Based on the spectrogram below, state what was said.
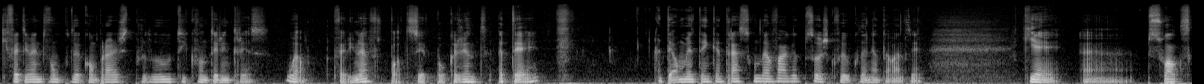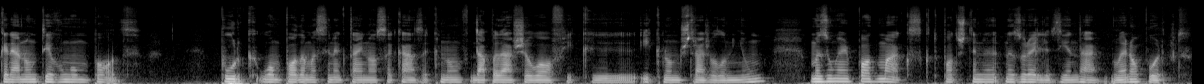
que efetivamente vão poder comprar este produto e que vão ter interesse? Well, fair enough, pode ser pouca gente, até, até o momento em que entrar a segunda vaga de pessoas, que foi o que o Daniel estava a dizer. Que é ah, pessoal que se calhar não teve um HomePod porque o HomePod é uma cena que está em nossa casa que não dá para dar show off e que, e que não nos traz valor nenhum, mas um AirPod Max que tu podes ter na- nas orelhas e andar no aeroporto,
